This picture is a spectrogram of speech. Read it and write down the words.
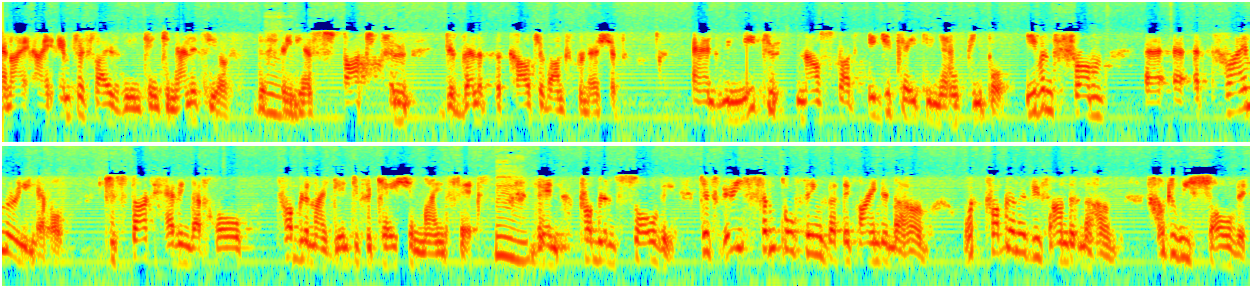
and I, I emphasize the intentionality of this mm. thing here, start to develop the culture of entrepreneurship. And we need to now start educating young people, even from a, a primary level to start having that whole problem identification mindset, mm. then problem solving. Just very simple things that they find in the home. What problem have you found in the home? How do we solve it?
